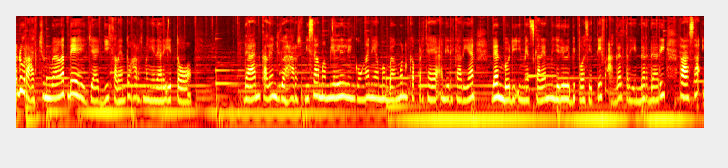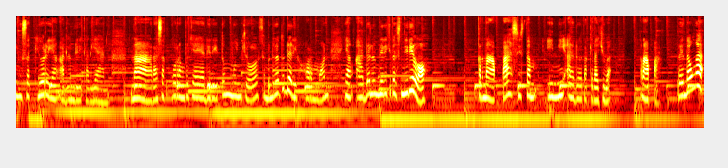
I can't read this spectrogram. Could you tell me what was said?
aduh racun banget deh. Jadi kalian tuh harus menghindari itu dan kalian juga harus bisa memilih lingkungan yang membangun kepercayaan diri kalian dan body image kalian menjadi lebih positif agar terhindar dari rasa insecure yang ada dalam diri kalian. Nah, rasa kurang percaya diri itu muncul sebenarnya tuh dari hormon yang ada dalam diri kita sendiri loh. kenapa sistem ini ada di otak kita coba? Kenapa? Kalian tahu nggak?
